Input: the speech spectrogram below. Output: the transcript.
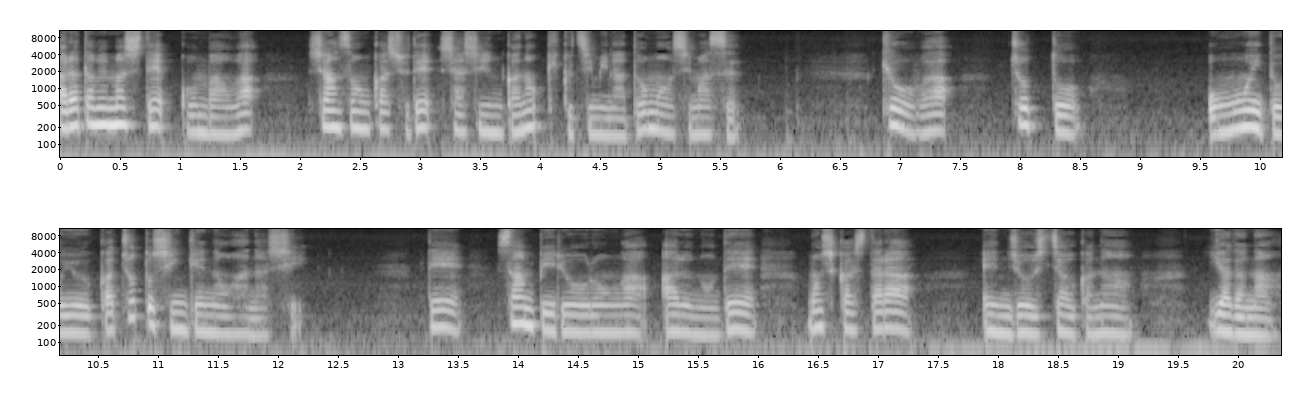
改めましてこんばんはシャンソン歌手で写真家の菊池美奈と申します。今日はちょっと重いというかちょっと真剣なお話。で賛否両論があるのでもしかしたら炎上しちゃうかな。嫌だな。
